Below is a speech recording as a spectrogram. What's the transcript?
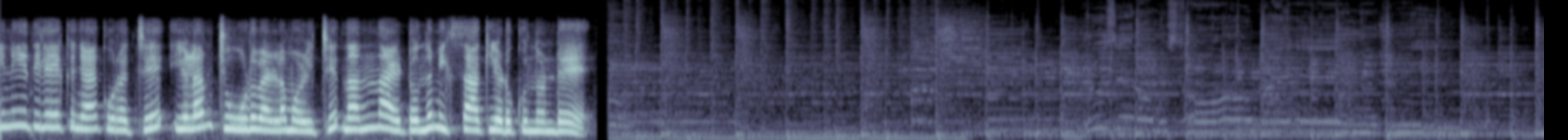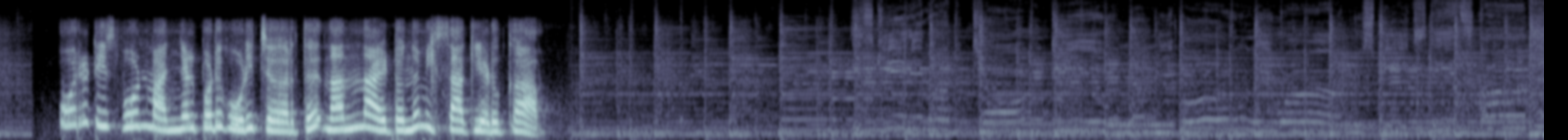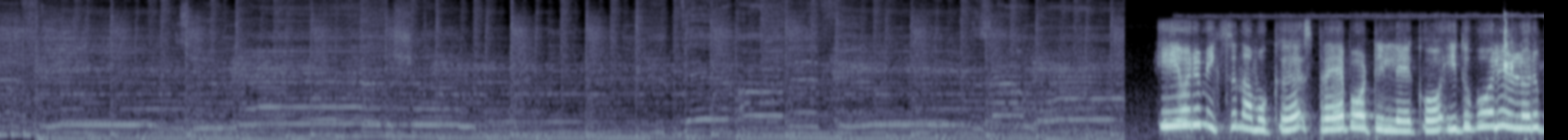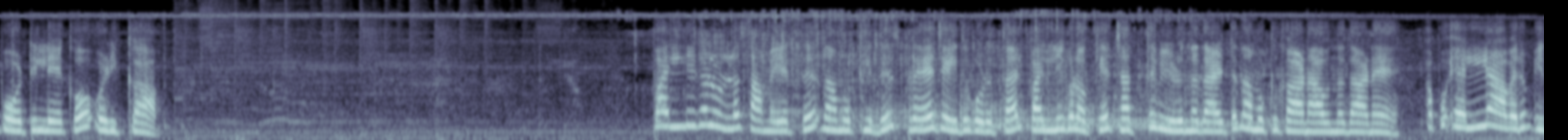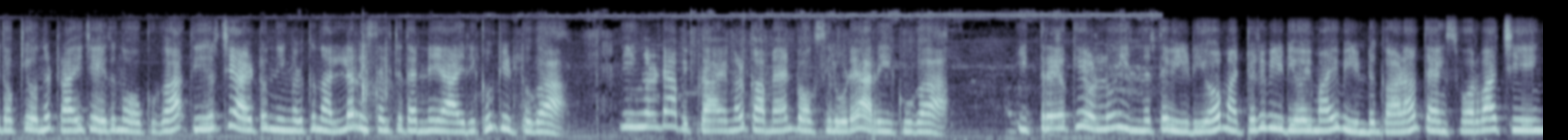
ഇനി ഇതിലേക്ക് ഞാൻ കുറച്ച് ഇളം ചൂടുവെള്ളം ഒഴിച്ച് നന്നായിട്ടൊന്ന് മിക്സ് ആക്കി എടുക്കുന്നുണ്ട്. ഒരു ടീസ്പൂൺ മഞ്ഞൾപ്പൊടി കൂടി ചേർത്ത് നന്നായിട്ടൊന്ന് മിക്സ് ആക്കി എടുക്കാം. ഒരു മിക്സ് നമുക്ക് സ്പ്രേ ബോട്ടിലേക്കോ ഇതുപോലെയുള്ള ഒരു ബോട്ടിലേക്കോ ഒഴിക്കാം. പല്ലികളുള്ള സമയത്ത് നമുക്കിത് സ്പ്രേ ചെയ്ത് കൊടുത്താൽ പല്ലികളൊക്കെ ചത്ത് വീഴുന്നതായിട്ട് നമുക്ക് കാണാവുന്നതാണ്. അപ്പോൾ എല്ലാവരും ഇതൊക്കെ ഒന്ന് ട്രൈ ചെയ്ത് നോക്കുക. തീർച്ചയായിട്ടും നിങ്ങൾക്ക് നല്ല റിസൾട്ട് തന്നെയായിരിക്കും കിട്ടുക. നിങ്ങളുടെ അഭിപ്രായങ്ങൾ കമന്റ് ബോക്സിലൂടെ അറിയിക്കുക. ഇത്രയൊക്കെയുള്ളൂ ഇന്നത്തെ വീഡിയോ. മറ്റൊരു വീഡിയോയുമായി വീണ്ടും കാണാം. Thanks for watching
